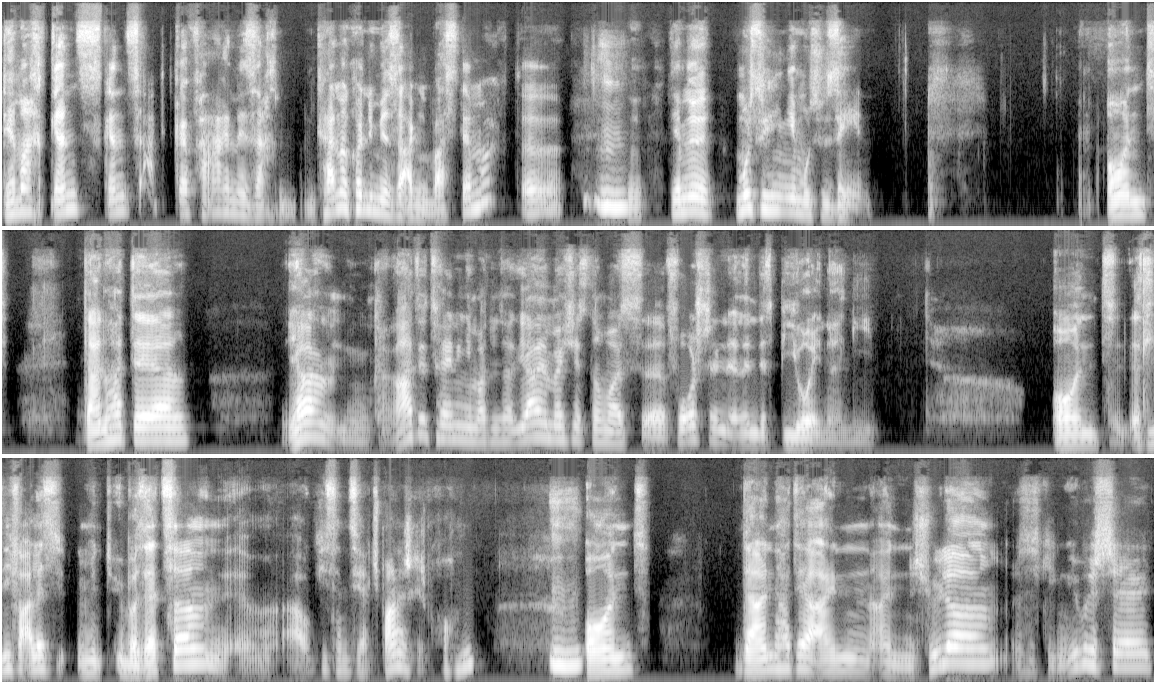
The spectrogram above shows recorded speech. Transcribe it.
der macht ganz, ganz abgefahrene Sachen. Und keiner konnte mir sagen, was der macht. Äh, Mhm. die haben mir, musst du hingehen, musst du sehen. Und dann hat der ja ein Karate-Training gemacht und sagt, ja, er möchte jetzt noch was äh, vorstellen, er nennt das Bioenergie. Und das lief alles mit Übersetzer. Äh, Aoki Sensei hat Spanisch gesprochen. Mhm. Und dann hat er einen, einen Schüler sich gegenübergestellt,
